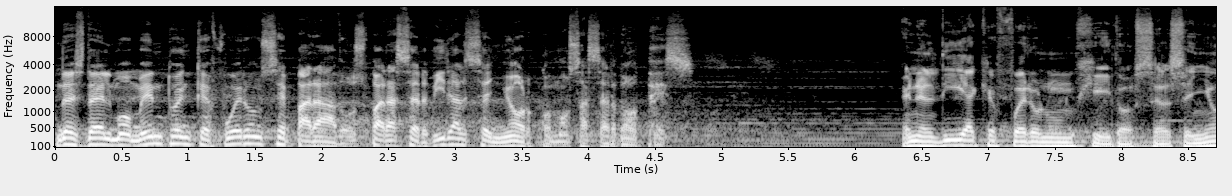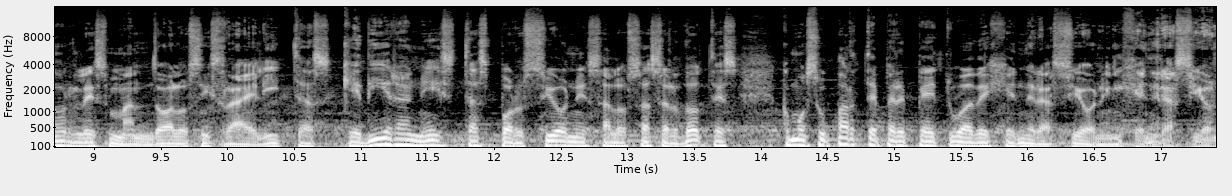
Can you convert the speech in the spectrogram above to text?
desde el momento en que fueron separados para servir al Señor como sacerdotes. En el día que fueron ungidos, el Señor les mandó a los israelitas que dieran estas porciones a los sacerdotes como su parte perpetua de generación en generación.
